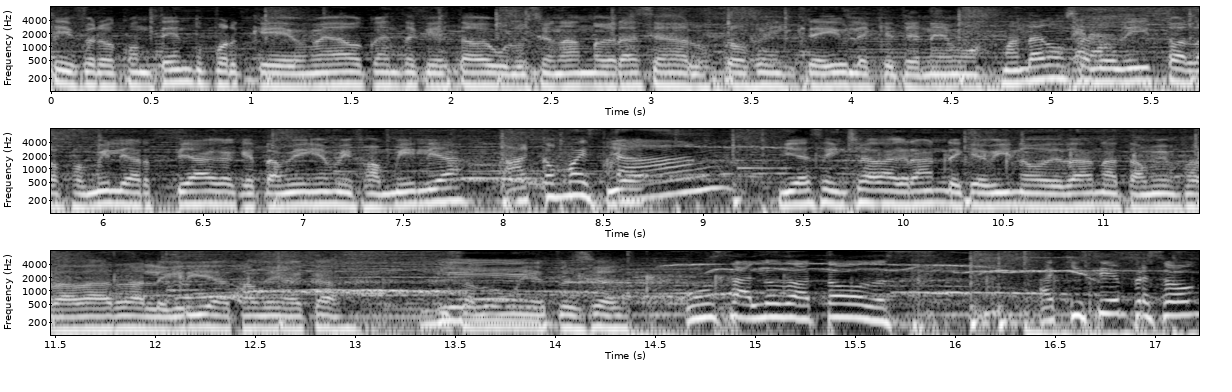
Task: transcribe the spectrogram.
Sí, pero contento porque me he dado cuenta que he estado evolucionando gracias a los profes increíbles que tenemos. Mandar un saludito a la familia Arteaga, que también es mi familia. Ah, ¿cómo están? Y a esa hinchada grande que vino de Dana también para dar alegría también acá. Un saludo muy especial. Un saludo a todos. Aquí siempre son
